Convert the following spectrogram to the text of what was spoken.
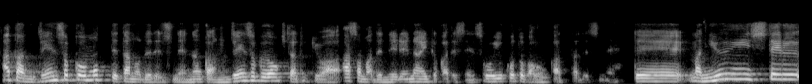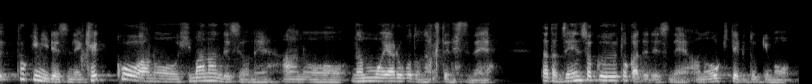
あとは喘息を持ってたのでですね、なんかあの喘息が起きた時は朝まで寝れないとかですね、そういうことが多かったですね。で、まあ入院してる時にですね、結構あの暇なんですよね。あの、何もやることなくてですね。ただ喘息とかでですね、あの起きてる時も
